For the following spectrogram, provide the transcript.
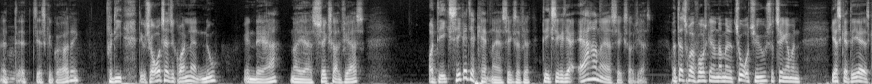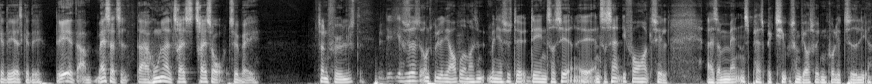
at, at jeg skal gøre det. Ikke? Fordi det er jo sjovt at tage til Grønland nu, end det er, når jeg er 76. Og det er ikke sikkert, jeg kan, når jeg er 76. Det er ikke sikkert, jeg er her, når jeg er 76. Og der tror jeg forskellen, når man er 22, så tænker man, jeg skal det, jeg skal det, jeg skal det. det er, der er masser af tid. Der er 150-60 år tilbage. Sådan føles det. Men det, jeg synes også, undskyld, jeg lige afbryder mig, men jeg synes, det, det er interessant, øh, interessant i forhold til altså mandens perspektiv, som vi også var inde på lidt tidligere,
